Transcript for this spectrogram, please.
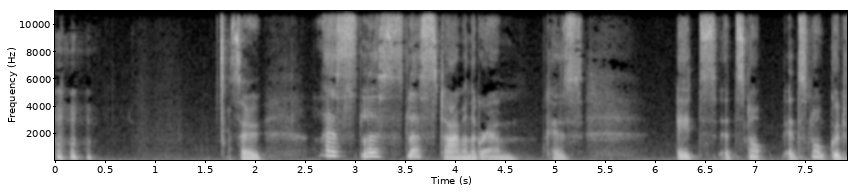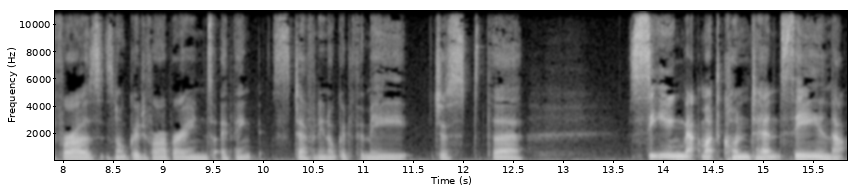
done? so less less less time on the gram because it's it's not it's not good for us it's not good for our brains i think it's definitely not good for me just the seeing that much content seeing that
